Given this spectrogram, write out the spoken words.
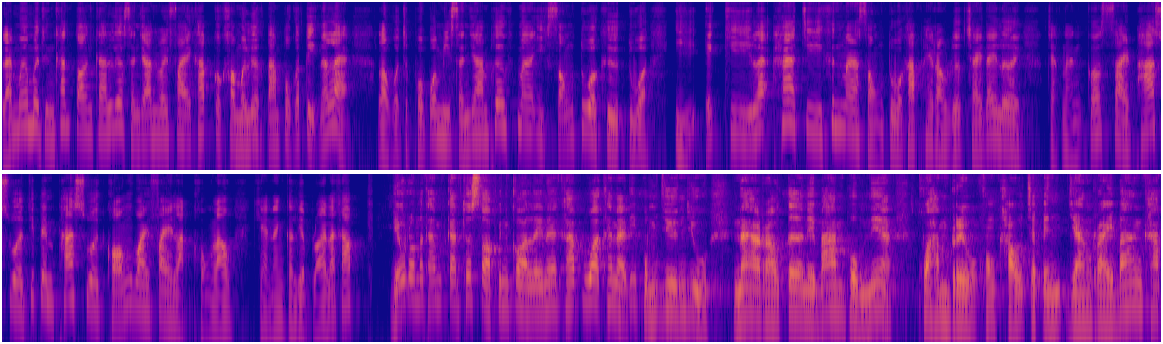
และเมื่อมาถึงขั้นตอนการเลือกสัญญาณ Wi-Fi ครับ ก็เข้ามาเลือกตามปกตินั่นแหละ เราก็จะพบว่ามีสัญญาณเพิ่มขึ้นมาอีก 2 ตัวคือตัว EXT และ 5G ขึ้นมา 2 ตัวครับ ให้เราเลือกใช้ได้เลย จากนั้นก็ใส่พาสเวิร์ดที่เป็นพาสเวิร์ดของ Wi-Fi หลักของเรา แค่นั้นก็เรียบร้อยแล้วครับ เดี๋ยวเรามาทำการทดสอบกันก่อนเลยนะครับ ว่าขณะที่ผมยืนอยู่หน้าเราเตอร์ในบ้านผมเนี่ยความเร็วของเขาจะเป็นอย่างไรบ้างครับ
